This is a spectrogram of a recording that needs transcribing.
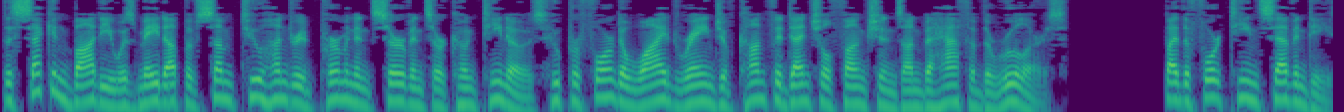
The second body was made up of some 200 permanent servants or continos who performed a wide range of confidential functions on behalf of the rulers. By the 1470s,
